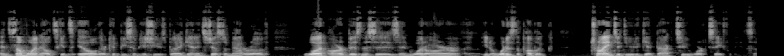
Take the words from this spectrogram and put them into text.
and someone else gets ill, there could be some issues. But again, it's just a matter of what are businesses and what are you know what is the public trying to do to get back to work safely. So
